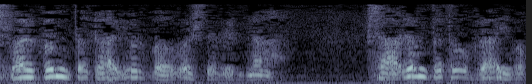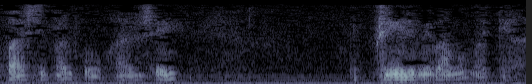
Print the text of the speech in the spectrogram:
स्वल्पम तथायुर्भवश्य विघ्ना। सारम तथो ग्राह्य वपाश्य फल को से क्षीर विवामो मध्यात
